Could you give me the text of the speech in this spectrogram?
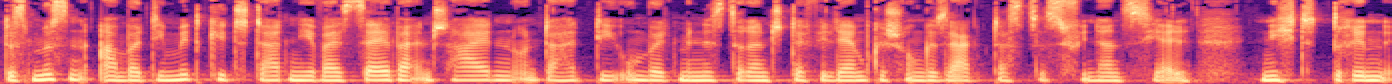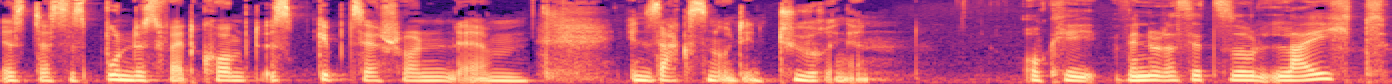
Das müssen aber die Mitgliedstaaten jeweils selber entscheiden. Und da hat die Umweltministerin Steffi Lemke schon gesagt, dass das finanziell nicht drin ist, dass es bundesweit kommt. Es gibt es ja schon ähm, in Sachsen und in Thüringen. Okay, wenn du das jetzt so leicht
